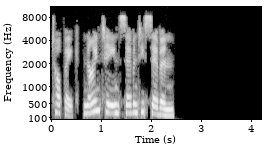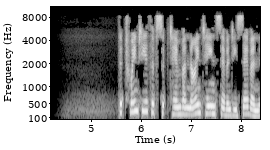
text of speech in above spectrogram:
Topic 1977. The 20th of September 1977.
